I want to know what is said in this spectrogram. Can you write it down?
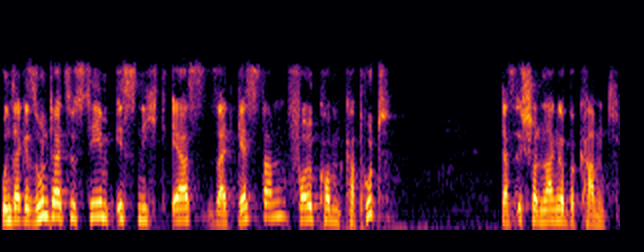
Unser Gesundheitssystem ist nicht erst seit gestern vollkommen kaputt, das ist schon lange bekannt.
